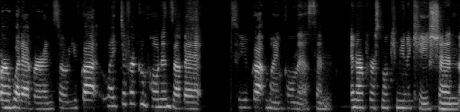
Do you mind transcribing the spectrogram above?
or whatever. And so you've got like different components of it. So you've got mindfulness and interpersonal communication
